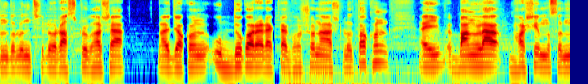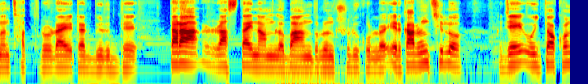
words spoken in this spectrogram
আন্দোলন ছিল, রাষ্ট্রভাষা যখন উর্দু করার একটা ঘোষণা আসলো, তখন এই বাংলা ভাষী মুসলমান ছাত্ররা এটার বিরুদ্ধে তারা রাস্তায় নামলো বা আন্দোলন শুরু করল। এর কারণ ছিল যে ওই তখন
